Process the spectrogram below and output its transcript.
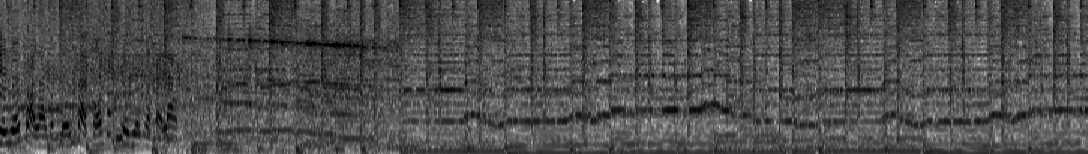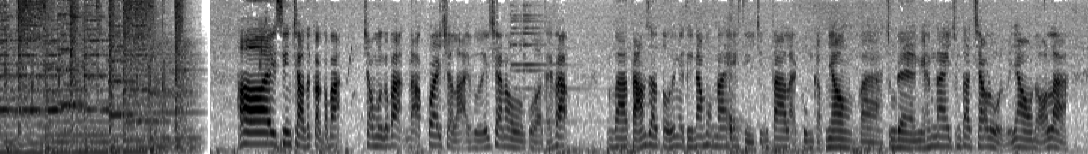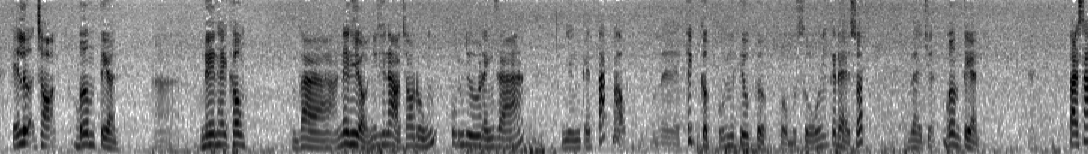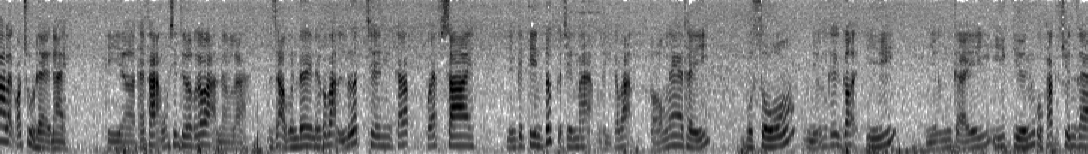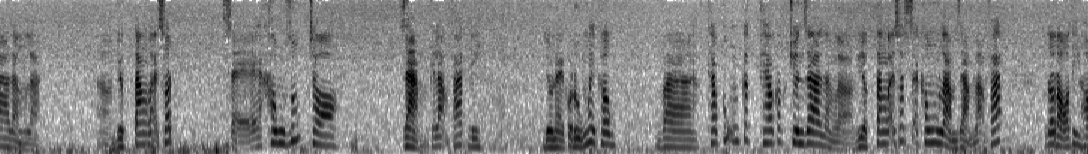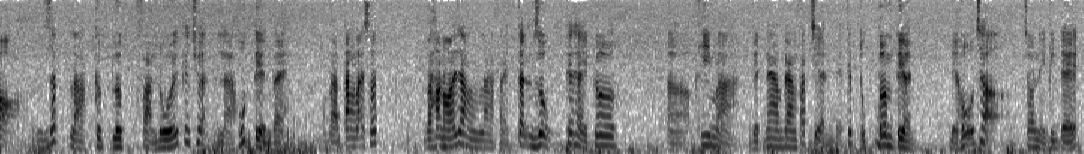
thế giới quả là rộng lớn và có rất nhiều việc là phải làm. Hi, xin chào tất cả các bạn. Chào mừng các bạn đã quay trở lại với channel của Thái Phạm. Và 8 giờ tối ngày thứ năm hôm nay thì chúng ta lại cùng gặp nhau. Và chủ đề ngày hôm nay chúng ta trao đổi với nhau đó là cái lựa chọn bơm tiền à, nên hay không Và nên hiểu như thế nào cho đúng cũng như đánh giá những cái tác động về tích cực cũng như tiêu cực của một số những cái đề xuất về chuyện bơm tiền Tại sao lại có chủ đề này? Thì à, Thái Phạm cũng xin thưa với các bạn rằng là dạo gần đây nếu các bạn lướt trên các website những cái tin tức ở trên mạng thì các bạn có nghe thấy một số những cái gợi ý những cái ý kiến của các chuyên gia rằng là à, việc tăng lãi suất sẽ không giúp cho giảm cái lạm phát đi. Điều này có đúng hay không? Và theo cũng các theo các chuyên gia rằng là việc tăng lãi suất sẽ không làm giảm lạm phát. Do đó thì họ rất là cực lực phản đối cái chuyện là hút tiền về và tăng lãi suất. Và họ nói rằng là phải tận dụng cái thời cơ uh, khi mà Việt Nam đang phát triển để tiếp tục bơm tiền để hỗ trợ cho nền kinh tế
